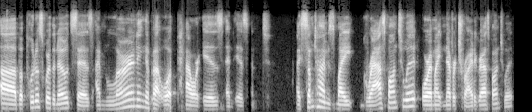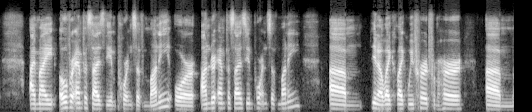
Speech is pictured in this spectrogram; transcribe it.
Uh, but Pluto Square the Node says, I'm learning about what power is and isn't. I sometimes might grasp onto it, or I might never try to grasp onto it. I might overemphasize the importance of money or underemphasize the importance of money. Um, you know, like like we've heard from her um,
